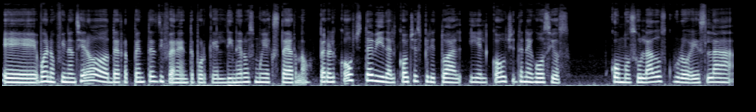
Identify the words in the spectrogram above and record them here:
eh, bueno, financiero de repente es diferente porque el dinero es muy externo, pero el coach de vida, el coach espiritual y el coach de negocios, como su lado oscuro es la,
